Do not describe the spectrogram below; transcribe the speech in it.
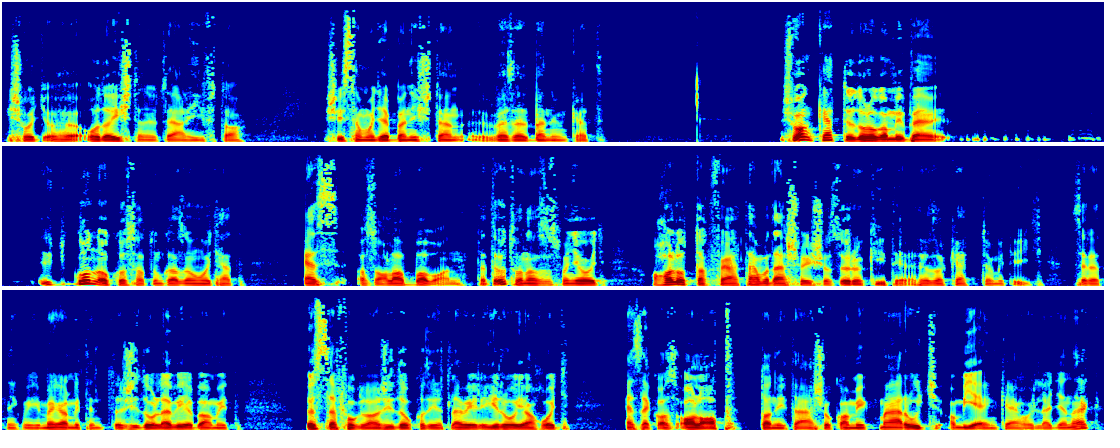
és hogy oda Isten őt elhívta. És hiszem, hogy ebben Isten vezet bennünket. És van kettő dolog, amiben úgy gondolkozhatunk azon, hogy hát ez az alapban van. Tehát ott van az azt mondja, hogy a halottak feltámadása és az örök ítélet. Ez a kettő, amit így szeretnék még megemlíteni a zsidó levélben, amit összefoglal a zsidókhoz írt levél írója, hogy ezek az alap tanítások, amik már úgy, amilyen kell, hogy legyenek.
